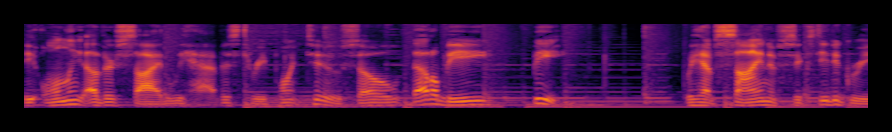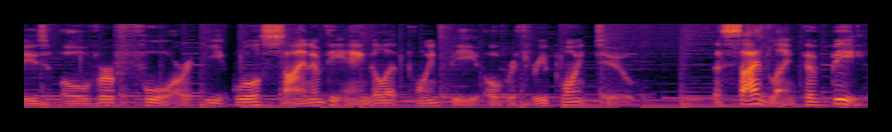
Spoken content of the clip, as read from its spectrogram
The only other side we have is 3.2, so that'll be B. We have sine of 60 degrees over 4 equals sine of the angle at point B over 3.2, the side length of B.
